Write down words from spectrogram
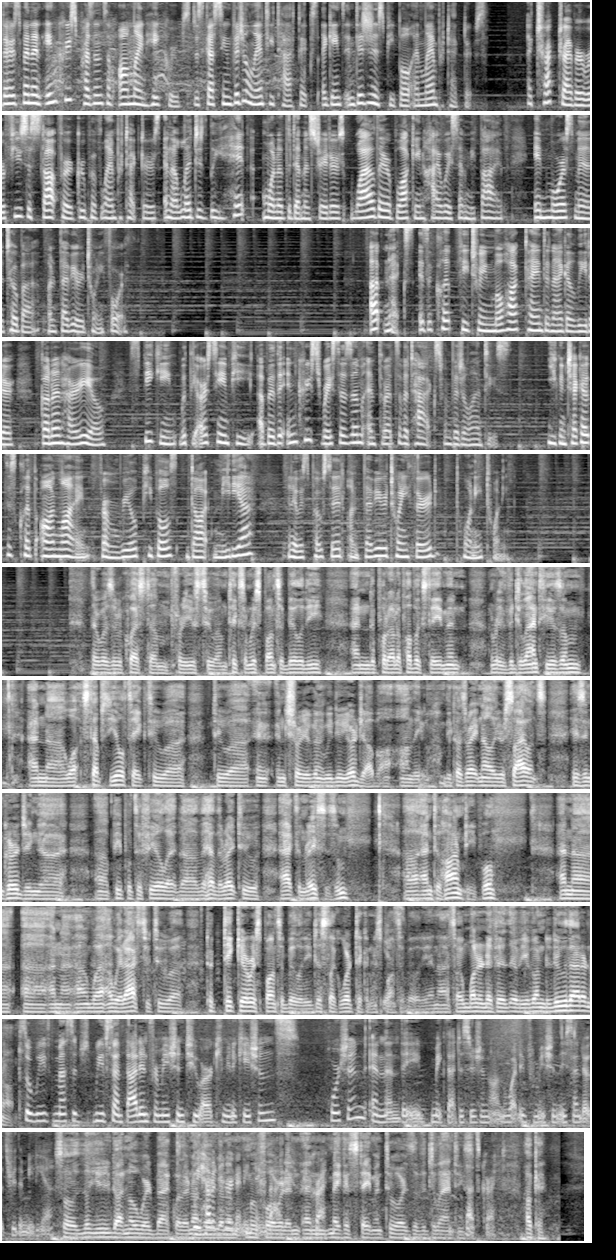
There's been an increased presence of online hate groups discussing vigilante tactics against Indigenous people and land protectors. A truck driver refused to stop for a group of land protectors and allegedly hit one of the demonstrators while they were blocking Highway 75 in Morris, Manitoba on February 24th. Up next is a clip featuring Mohawk Tyendinaga leader Kanenhariyo speaking with the RCMP about the increased racism and threats of attacks from vigilantes. You can check out this clip online from realpeoples.media, and it was posted on February 23rd, 2020 there was a request um, for you to um, take some responsibility and to put out a public statement on vigilantism and uh, what steps you'll take to uh, to uh, ensure you're going to do your job on the because right now your silence is encouraging uh, uh, people to feel that uh, they have the right to act in racism and to harm people and uh, uh, and uh, we'd asked you to uh, to take your responsibility, just like we're taking responsibility. Yes. And uh, so I'm wondering if it, if you're going to do that or not. So we've messaged, we've sent that information to our communications portion, and then they make that decision on what information they send out through the media. So you got no word back whether or not we they're going to move forward and, and make a statement towards the vigilantes. That's correct. Okay.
